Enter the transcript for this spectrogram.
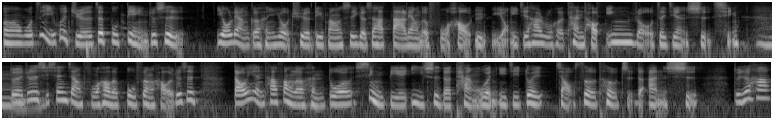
嗯、我自己会觉得这部电影就是有两个很有趣的地方，是一个是他大量的符号运用，以及他如何探讨阴柔这件事情。对，就是先讲符号的部分好了，就是导演他放了很多性别意识的探问，以及对角色特质的暗示。对，就是他。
